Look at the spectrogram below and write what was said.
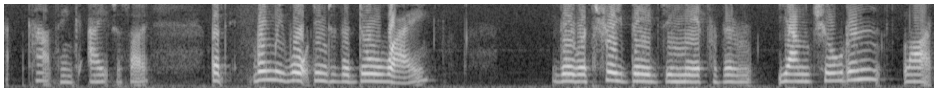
I can't think, eight or so. But when we walked into the doorway, there were three beds in there for the young children, like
